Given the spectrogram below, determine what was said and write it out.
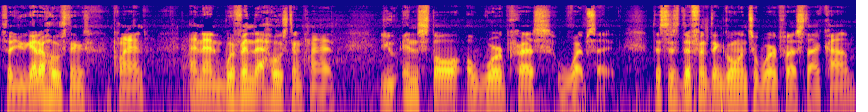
so you get a hosting plan, and then within that hosting plan, you install a WordPress website. This is different than going to WordPress.com.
